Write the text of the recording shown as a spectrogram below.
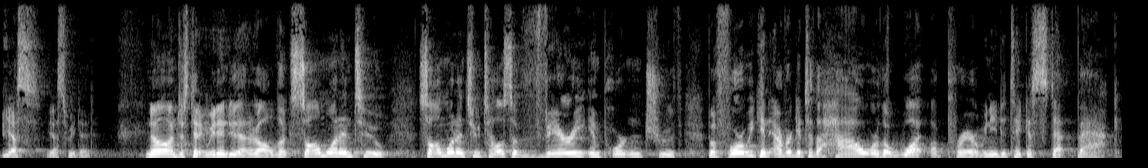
Yes, yes, we did. No, I'm just kidding. We didn't do that at all. Look, Psalm 1 and 2. Psalm 1 and 2 tell us a very important truth. Before we can ever get to the how or the what of prayer, we need to take a step back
